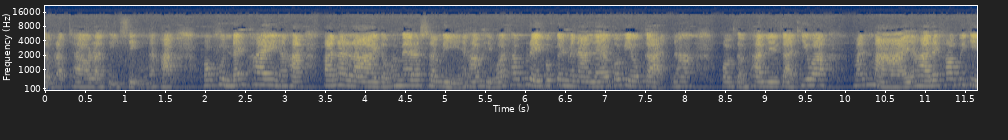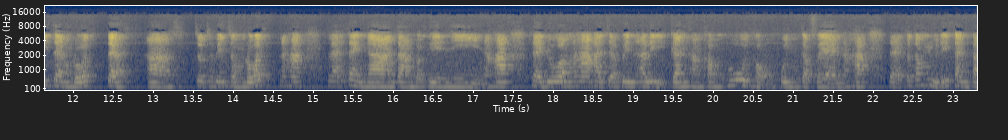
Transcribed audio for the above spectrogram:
สำหรับชาวราศีสิงห์นะคะ เพราะคุณได้ไพ่นะคะพระนารายณ์กับพระแม่รัศมีนะคะหมายถึงว่าถ้าผู้ใดคบกันมานานแล้วก็มีโอกาสนะคะ ความสัมพันธ์มีโอกาสที่ว่ามั่นหมายนะคะ ได้เข้าพิธีแต่งรถแต่จดทะเบียนสมรสนะคะ และแต่งงานตามประเพณี นะคะ แต่ดวงนะคะอาจจะเป็นอริกันทางคำพูดของคุณกับแฟนนะคะ แต่ก็ต้องอยู่ด้วยกันไป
